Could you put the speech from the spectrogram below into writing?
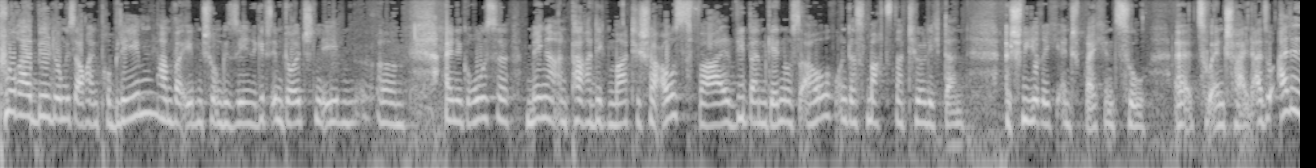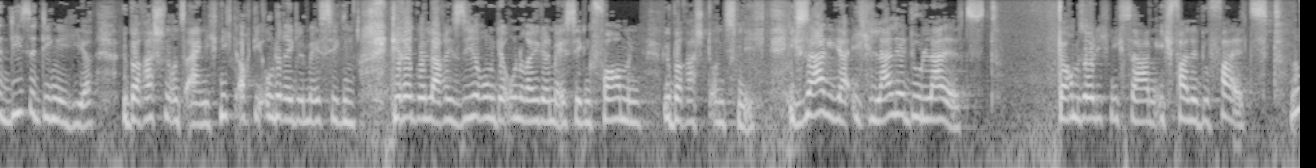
Pluralbildung ist auch ein Problem, haben wir eben schon gesehen. Da gibt es im Deutschen eben ähm, eine große Menge an paradigmatischer Auswahl, wie beim Genus auch. Und das macht es natürlich dann äh, schwierig, entsprechend zu, äh, zu entscheiden. Also alle diese Dinge hier überraschen uns eigentlich nicht. Auch die unregelmäßigen, die Regularisierung der unregelmäßigen Formen überrascht uns nicht. Ich sage ja, ich lalle, du lallst. Warum soll ich nicht sagen, ich falle, du fallst? Ne?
